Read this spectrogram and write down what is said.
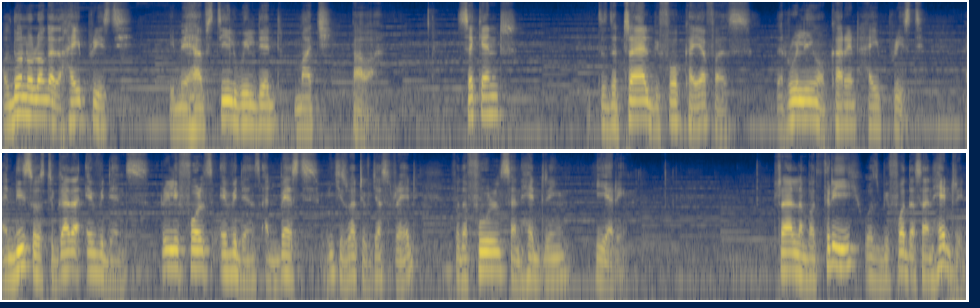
Although no longer the high priest, he may have still wielded much power. Second, it was the trial before Caiaphas, the ruling or current high priest, and this was to gather evidence, really false evidence at best, which is what we've just read, for the full Sanhedrin hearing. Trial number three was before the Sanhedrin,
